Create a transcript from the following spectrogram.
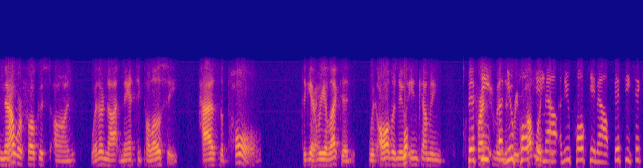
now we're focused on whether or not Nancy Pelosi has the pull to get reelected with all the new Well, incoming Fifty. freshmen A new poll came out. A new poll came out. Fifty-six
